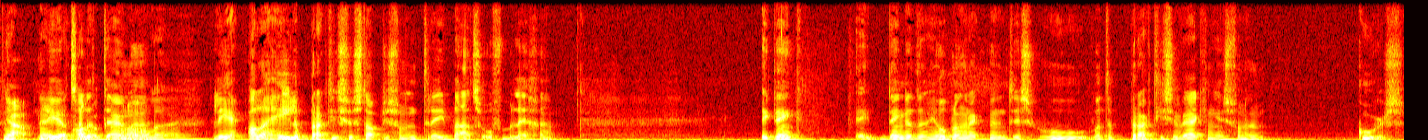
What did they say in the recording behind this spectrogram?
Ja, Leer dat zijn alle termen. alle- Leer alle hele praktische stapjes van een trade plaatsen of beleggen. Ik denk, ik denk dat een heel belangrijk punt is hoe, wat de praktische werking is van een koers.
